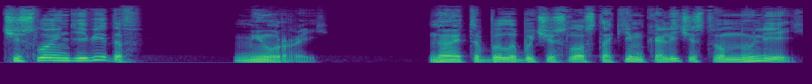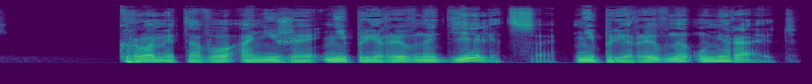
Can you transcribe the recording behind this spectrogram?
Число индивидов? Мюррей. Но это было бы число с таким количеством нулей. Кроме того, они же непрерывно делятся, непрерывно умирают.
